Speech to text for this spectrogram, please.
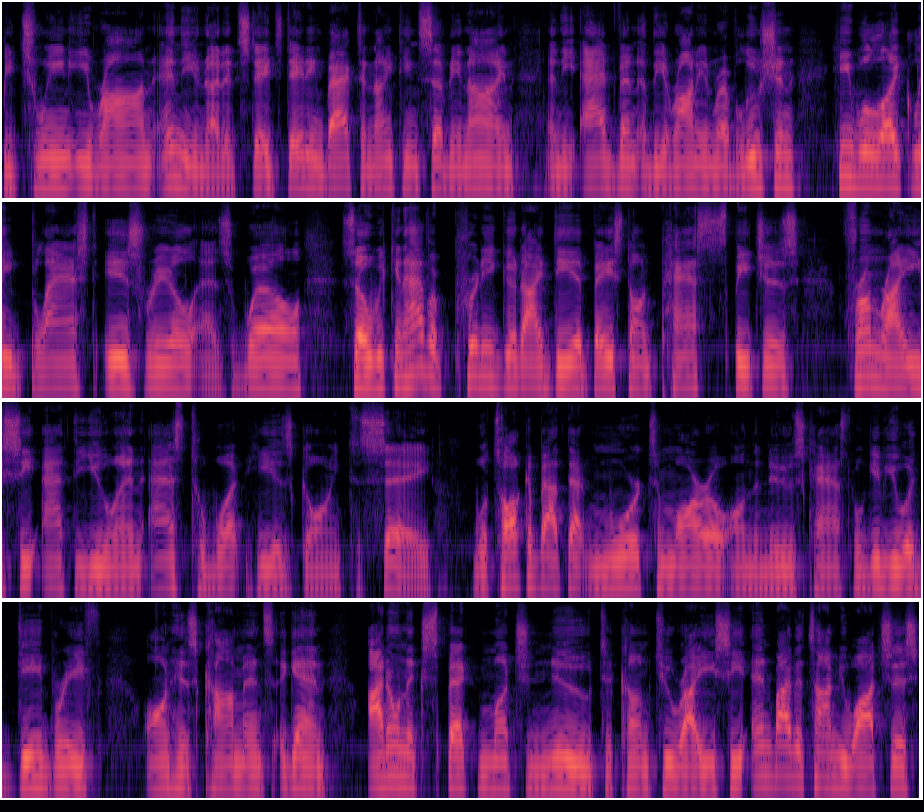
between Iran and the United States dating back to 1979 and the advent of the Iranian Revolution. He will likely blast Israel as well. So we can have a pretty good idea based on past speeches from Raisi at the UN as to what he is going to say We'll talk about that more tomorrow on the newscast. We'll give you a debrief on his comments. Again, I don't expect much new to come to Raisi, and by the time you watch this,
